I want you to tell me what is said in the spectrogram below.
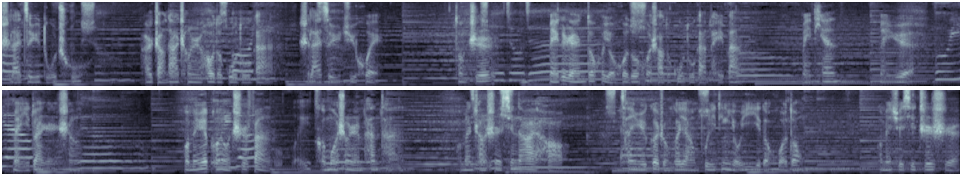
是来自于独处，而长大成人后的孤独感是来自于聚会。总之，每个人都会有或多或少的孤独感陪伴，每天、每月、每一段人生。我们约朋友吃饭，和陌生人攀谈，我们尝试新的爱好，参与各种各样不一定有意义的活动。我们学习知识，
